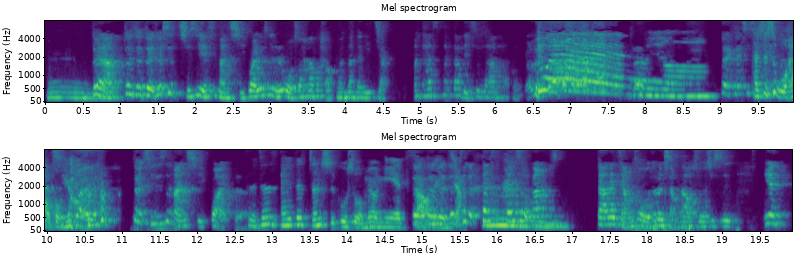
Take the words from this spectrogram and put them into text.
嗯，对啊，对对对，就是其实也是蛮奇怪，就是如果说他的好朋友在跟你讲，那他他到底是不是他的好朋友？对，对呀，对，还是是我好朋友。对，其实是蛮奇怪的。对，真是哎，这真实故事我没有捏造。对对对，这个，但是但是我刚刚大家在讲的时候，我真的想到说，其实因为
